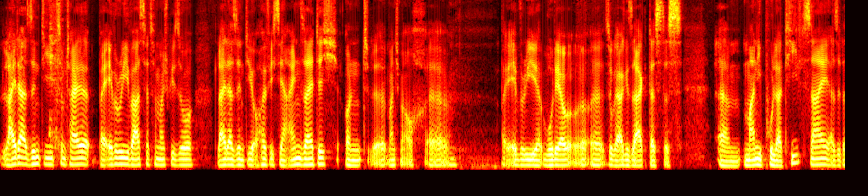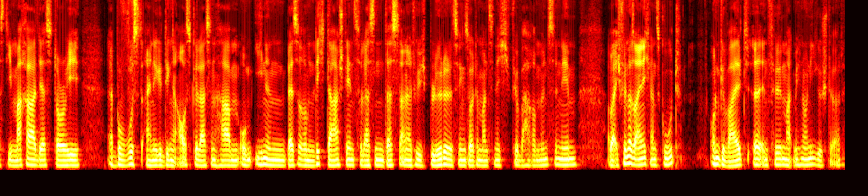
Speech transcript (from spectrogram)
leider sind die zum Teil, bei Avery war es ja zum Beispiel so, leider sind die häufig sehr einseitig und äh, manchmal auch äh, bei Avery wurde ja sogar gesagt, dass das ähm, manipulativ sei, also dass die Macher der Story äh, bewusst einige Dinge ausgelassen haben, um ihnen besserem Licht dastehen zu lassen. Das ist dann natürlich blöde, deswegen sollte man es nicht für bare Münze nehmen. Aber ich finde das eigentlich ganz gut. Und Gewalt äh, in Filmen hat mich noch nie gestört.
